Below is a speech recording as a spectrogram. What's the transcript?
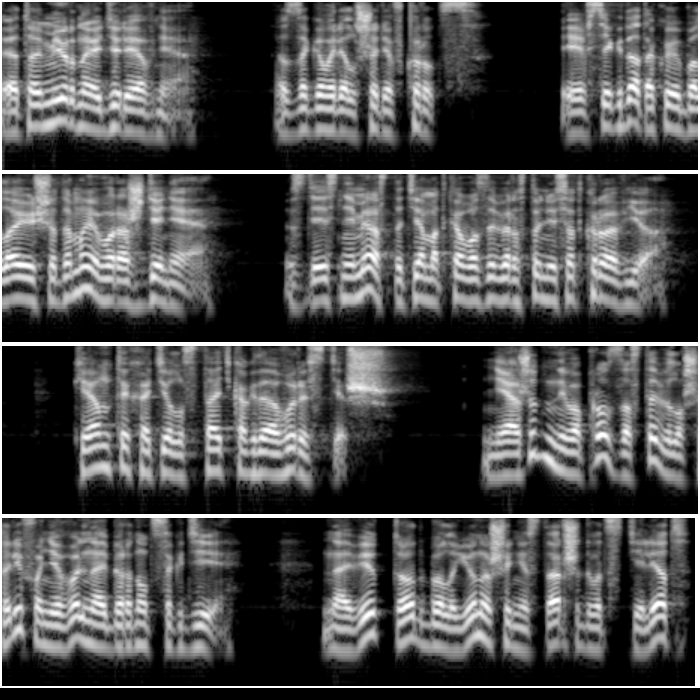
«Это мирная деревня», — заговорил шериф Круц. «И всегда такое было еще до моего рождения. Здесь не место тем, от кого за версту несет кровью. Кем ты хотел стать, когда вырастешь?» Неожиданный вопрос заставил шерифа невольно обернуться к Ди. На вид тот был юношей не старше 20 лет.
